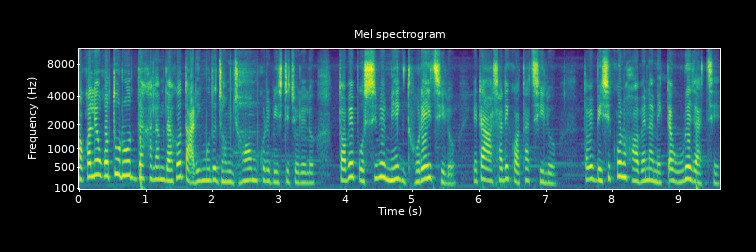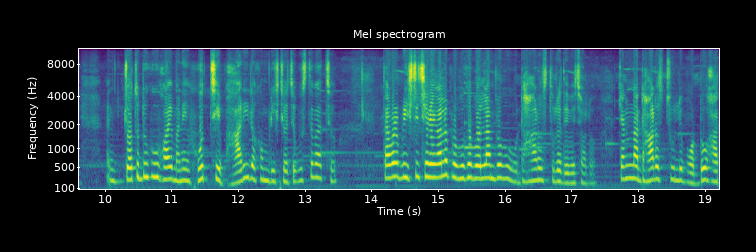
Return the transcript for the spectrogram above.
সকালে কত রোদ দেখালাম, দেখো তারই মধ্যে ঝমঝম করে বৃষ্টি চলে এলো। তবে পশ্চিমে মেঘ ধরেই ছিল, এটা আসারই কথা ছিল। তবে বেশিক্ষণ হবে না, মেঘটা উড়ে যাচ্ছে। যতটুকু হয় মানে হচ্ছে, ভারী রকম বৃষ্টি হচ্ছে, বুঝতে পারছ? তারপর বৃষ্টি ছেড়ে গেল, প্রভুকে বললাম, প্রভু, ঢাঁড়স তুলে দেবে, চলো। কেননা ঢাঁড়স চুলে বড্ড হাত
